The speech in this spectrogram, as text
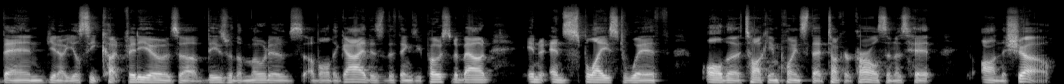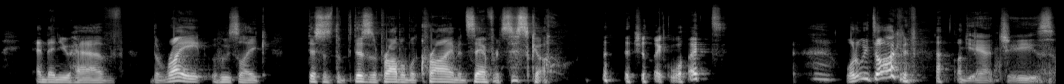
Then you know you'll see cut videos of these are the motives of all the guy. These are the things he posted about, in, and spliced with all the talking points that Tucker Carlson has hit on the show. And then you have the right who's like, this is the this is a problem with crime in San Francisco. and you're like, what? What are we talking about? Yeah, jeez.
